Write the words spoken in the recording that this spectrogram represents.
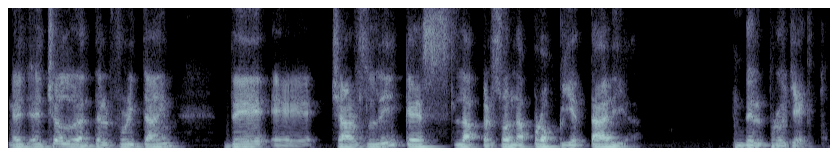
he- hecho durante el free time de eh, Charles Lee, que es la persona propietaria del proyecto.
